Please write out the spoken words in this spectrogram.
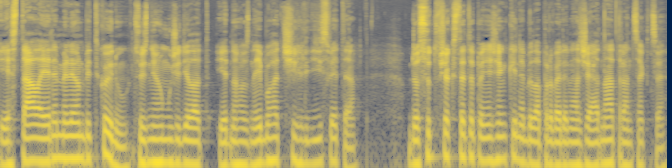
je stále 1 milion Bitcoinů, což z něho může dělat jednoho z nejbohatších lidí světa. Dosud však z této peněženky nebyla provedena žádná transakce.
